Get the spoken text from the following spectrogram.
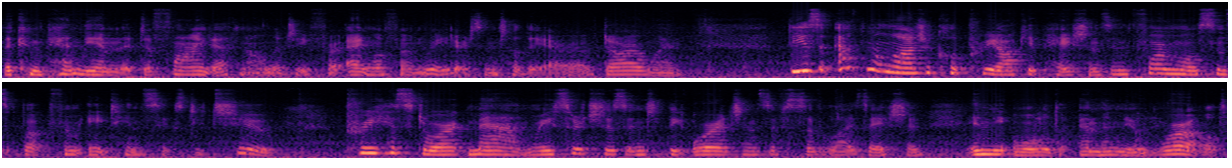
the compendium that defined ethnology for Anglophone readers until the era of Darwin. These ethnological preoccupations inform Wilson's book from 1862, Prehistoric Man Researches into the Origins of Civilization in the Old and the New World.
